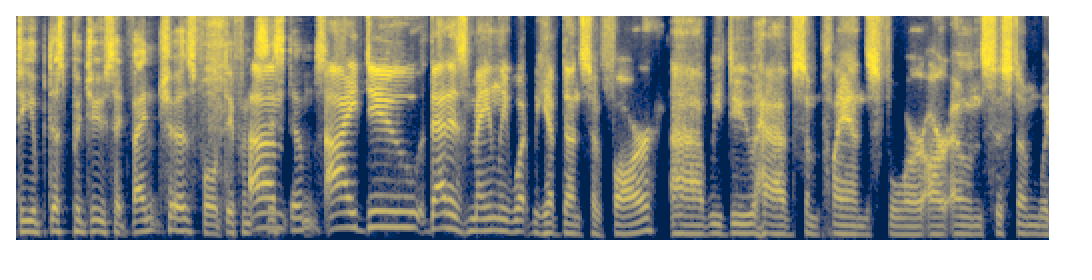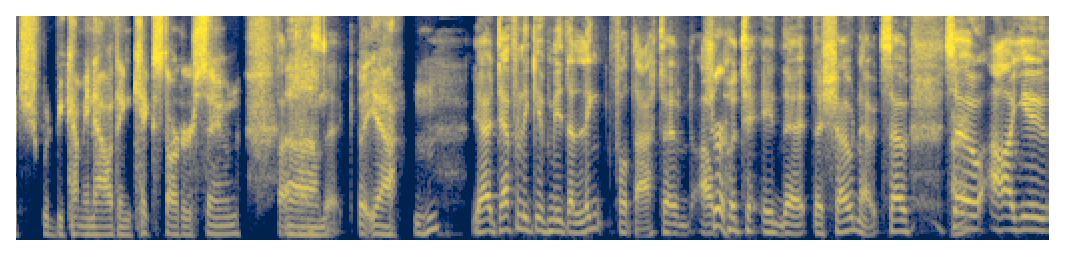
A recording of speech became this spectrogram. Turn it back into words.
do you just produce adventures for different um, systems? I do that is mainly what we have done so far. Uh, we do have some plans for our own system which would be coming out in kickstarter soon. Fantastic. um, but yeah mm-hmm. Yeah, definitely give me the link for that, and I'll sure. put it in the, the show notes. So, so right. are you?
